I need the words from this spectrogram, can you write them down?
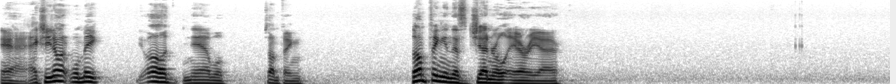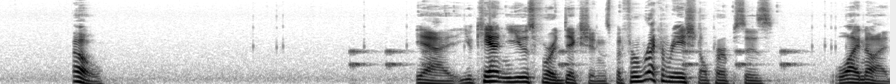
Yeah, actually, you know what? We'll make... Oh, yeah, well, something. Something in this general area. Oh. Yeah, you can't use for addictions, but for recreational purposes, why not?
